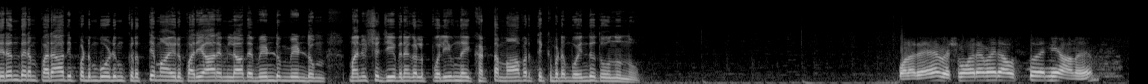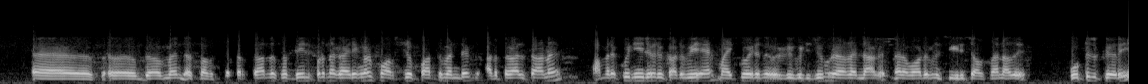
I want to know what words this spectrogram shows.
നിരന്തരം പരാതിപ്പെടുമ്പോഴും കൃത്യമായൊരു പരിഹാരമില്ലാതെ വീണ്ടും വീണ്ടും മനുഷ്യജീവനകൾ പൊലിയുന്ന ഈ ഘട്ടം ആവർത്തിക്കപ്പെടുമ്പോൾ എന്ത് തോന്നുന്നു? വളരെ വിഷമകരമായ ഒരു അവസ്ഥ തന്നെയാണ്. ഗവൺമെന്റ് സർക്കാരിന്റെ ശ്രദ്ധയിൽപ്പെടുന്ന കാര്യങ്ങൾ ഫോറസ്റ്റ് ഡിപ്പാർട്ട്മെന്റ് അടുത്ത കാലത്താണ് അമരക്കുനിയിലെ ഒരു കടുവയെ മയക്കുമരുന്ന് പിടിച്ചു എല്ലാ നിലപാടുകളും സ്വീകരിച്ച് അവസാനം അത് കൂട്ടിൽ കയറി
